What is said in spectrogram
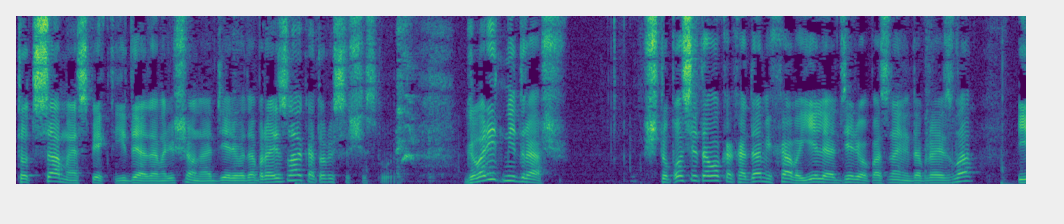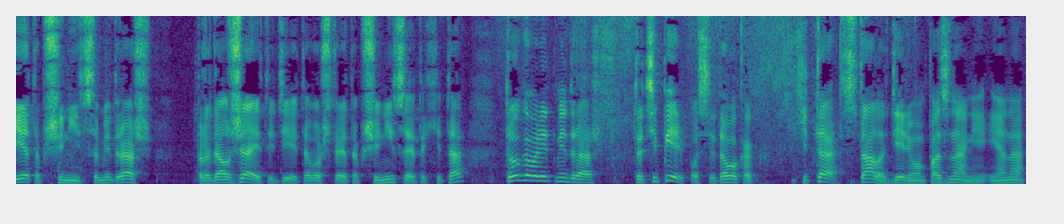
тот самый аспект еды Адама решенный от дерева добра и зла, который существует. Говорит Мидраш, что после того, как Адам и Хава ели от дерева познания добра и зла, и это пшеница, Мидраш продолжает идею того, что это пшеница, это хита, то, говорит Мидраш, то теперь, после того, как хита стала деревом познания, и она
